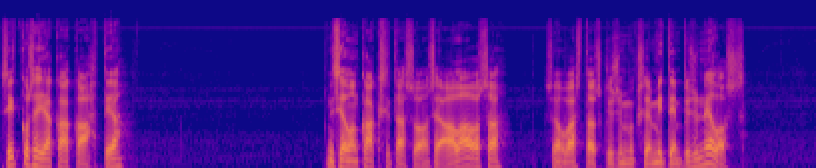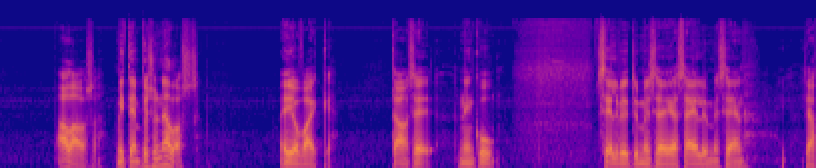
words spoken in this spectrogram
Sitten kun se jakaa kahtia, niin siellä on kaksi tasoa. On se alaosa, se on vastaus kysymykseen, miten pysy nelossa. Alaosa, miten pysy nelossa. Ei ole vaikea. Tämä on se niin kuin selviytymiseen ja säilymiseen ja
